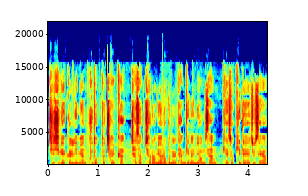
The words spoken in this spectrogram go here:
지식에 끌리면 구독도 찰칵 자석처럼 여러분을 당기는 영상 계속 기대해주세요.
